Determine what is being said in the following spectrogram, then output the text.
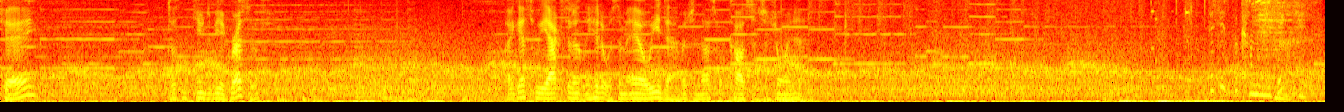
Okay. Doesn't seem to be aggressive. I guess we accidentally hit it with some AoE damage and that's what caused it to join in. This is becoming addictive.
